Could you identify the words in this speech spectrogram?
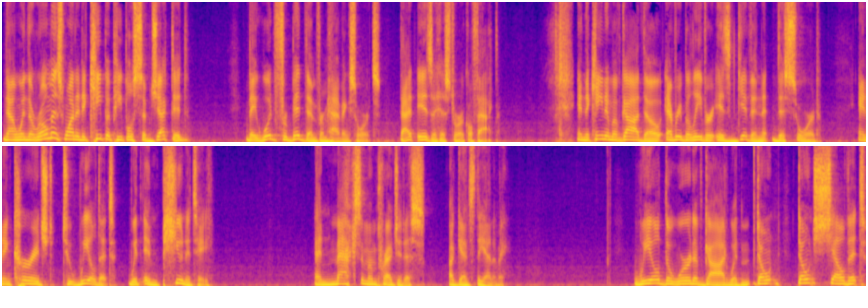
Now, when the Romans wanted to keep a people subjected, they would forbid them from having swords. That is a historical fact. In the kingdom of God, though, every believer is given this sword and encouraged to wield it with impunity and maximum prejudice against the enemy wield the word of God with don't don't shelve it.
